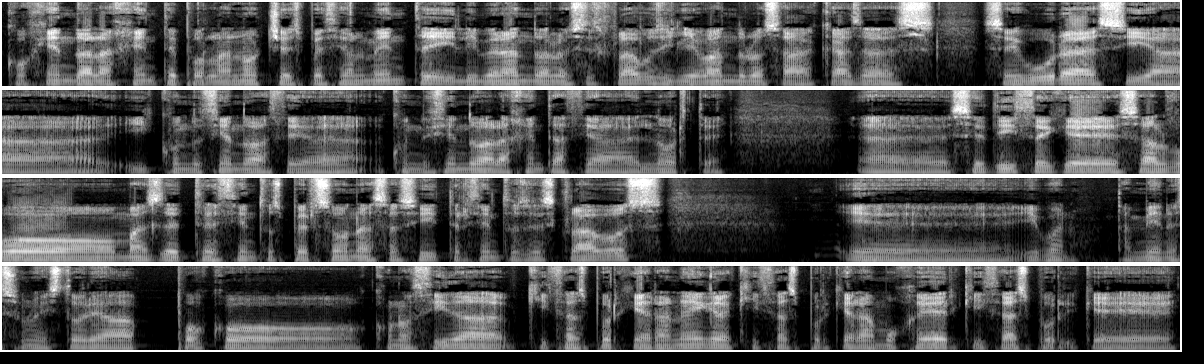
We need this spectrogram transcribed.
cogiendo a la gente por la noche especialmente y liberando a los esclavos y llevándolos a casas seguras y, a, y conduciendo hacia conduciendo a la gente hacia el norte. Uh, se dice que salvó más de 300 personas así 300 esclavos eh, y bueno, también es una historia poco conocida, quizás porque era negra, quizás porque era mujer, quizás porque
